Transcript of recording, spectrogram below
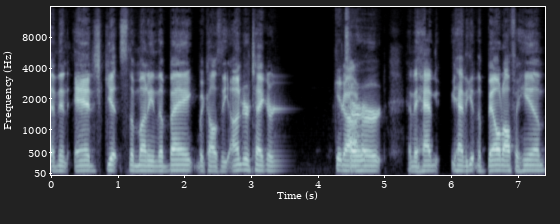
and then Edge gets the money in the bank because the Undertaker Gets got hurt. hurt. and they had you had to get the belt off of him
